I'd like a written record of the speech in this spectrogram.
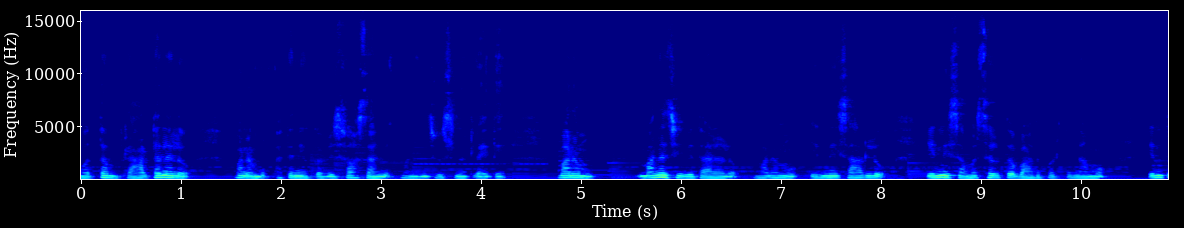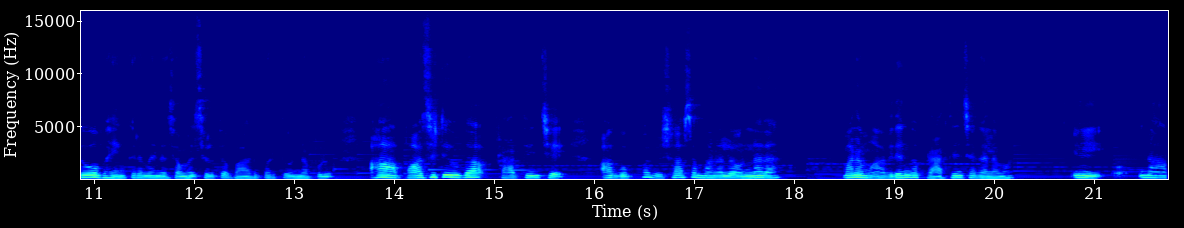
మొత్తం ప్రార్థనలో మనము అతని యొక్క విశ్వాసాన్ని మనం చూసినట్లయితే మనము మన జీవితాలలో మనము ఎన్నిసార్లు ఎన్ని సమస్యలతో బాధపడుతున్నామో ఎంతో భయంకరమైన సమస్యలతో బాధపడుతూ ఉన్నప్పుడు ఆ పాజిటివ్గా ప్రార్థించే ఆ గొప్ప విశ్వాసం మనలో ఉన్నదా? మనం ఆ విధంగా ప్రార్థించగలమా? ఈ నా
